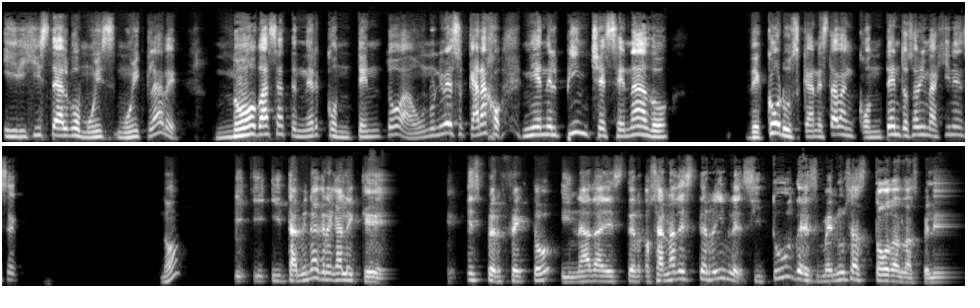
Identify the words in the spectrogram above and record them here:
Y dijiste algo muy, muy clave. No vas a tener contento a un universo. Carajo, ni en el pinche Senado de Coruscant estaban contentos. Ahora imagínense, ¿no? Y, también agrégale que es perfecto y nada es o sea, nada es terrible. Si tú desmenuzas todas las películas,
